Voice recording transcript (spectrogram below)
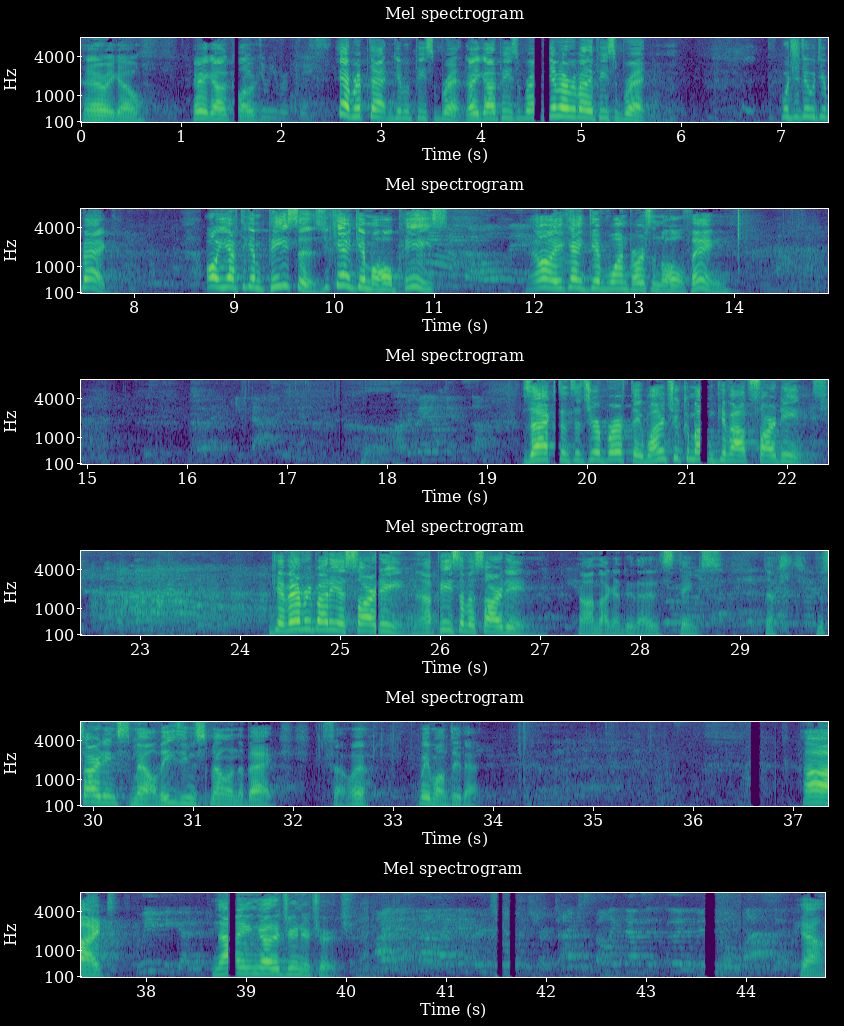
There we go. Here you go, Chloe. Do we rip this? Yeah, rip that and give them a piece of bread. There, you got a piece of bread? Give everybody a piece of bread. What'd you do with your bag? Oh, you have to give them pieces. You can't give them a whole piece. Oh, you can't give one person the whole thing. Zach, since it's your birthday, why don't you come up and give out sardines? give everybody a sardine, a piece of a sardine. No, I'm not going to do that. It stinks. No, the sardines smell. These even smell in the bag. So we won't do that. All right. Now you can go to junior church. Yeah.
